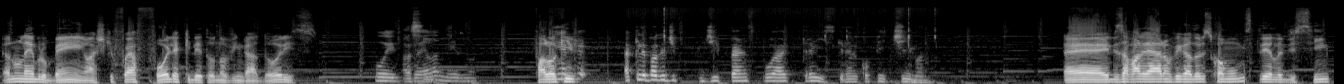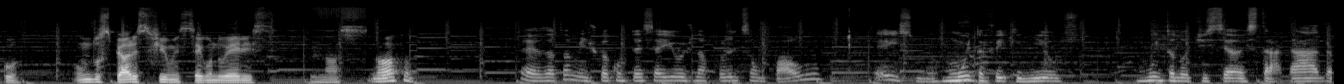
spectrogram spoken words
eu não lembro bem, eu acho que foi a Folha que detonou Vingadores. Foi, foi Assim. ela mesma. Falou Tem que aque- Aquele bagulho de, de pernas pro ar 3, querendo competir, mano. é, eles avaliaram Vingadores como uma estrela de cinco, um dos piores filmes, segundo eles. Nossa. Nossa, É, exatamente. O que acontece aí hoje na Folha de São Paulo é isso, meu. Muita fake news, muita notícia estragada.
